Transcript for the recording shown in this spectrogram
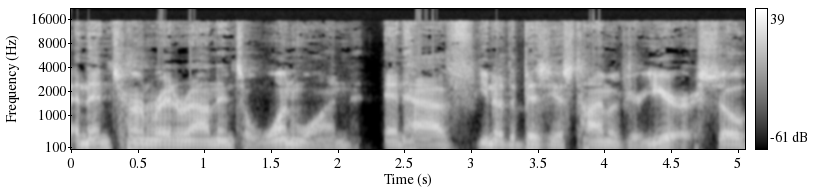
and then turn right around into 1-1 and have, you know, the busiest time of your year. So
